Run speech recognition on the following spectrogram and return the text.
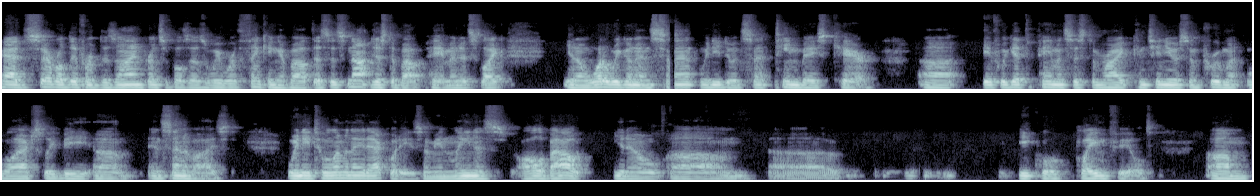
had several different design principles as we were thinking about this. It's not just about payment. It's like you know what are we going to incent we need to incent team-based care. Uh, if we get the payment system right continuous improvement will actually be um, incentivized we need to eliminate equities i mean lean is all about you know um, uh, equal playing fields um,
